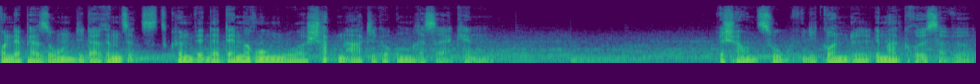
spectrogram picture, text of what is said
Von der Person, die darin sitzt, können wir in der Dämmerung nur schattenartige Umrisse erkennen. Wir schauen zu, wie die Gondel immer größer wird.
